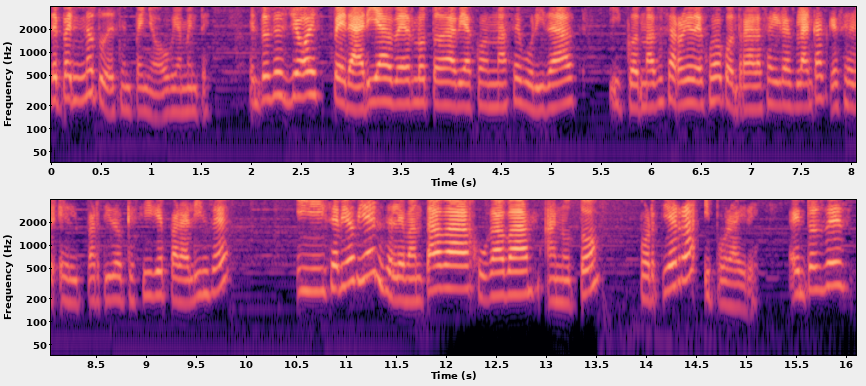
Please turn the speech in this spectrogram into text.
dependiendo de tu desempeño, obviamente. Entonces yo esperaría verlo todavía con más seguridad y con más desarrollo de juego contra las Águilas Blancas, que es el, partido que sigue para Linces. Y se vio bien, se levantaba, jugaba, anotó por tierra y por aire. Entonces,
